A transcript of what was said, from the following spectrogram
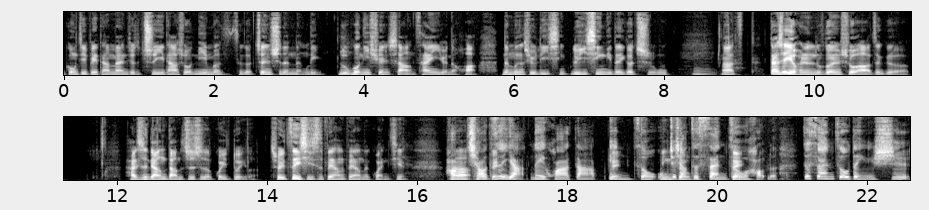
攻击费特曼，就是质疑他说：“你有没有这个真实的能力？如果你选上参议员的话，能不能去履行履行你的一个职务？”嗯，啊，但是有很多人说啊，这个还是两党的支持者归队了，所以这一席是非常非常的关键。好，乔治亚、内华达、宾州，我们就讲这三州好了。这三州等于是，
